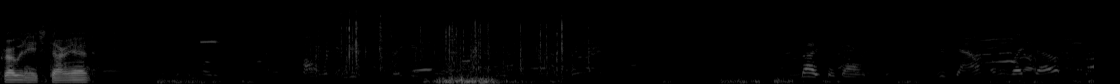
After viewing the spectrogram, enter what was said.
throw in here to Darien. Nice, O'Connor. Is it down? Are we lights out? No.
